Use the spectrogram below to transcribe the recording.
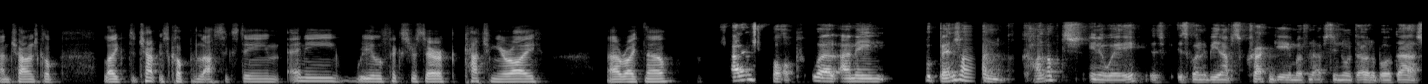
and Challenge Cup, like the Champions Cup the last 16, any real fixtures there catching your eye uh, right now? Challenge Cup, well, I mean, look, Benetton Connacht, in a way, is, is going to be an absolute cracking game. I've absolutely no doubt about that.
